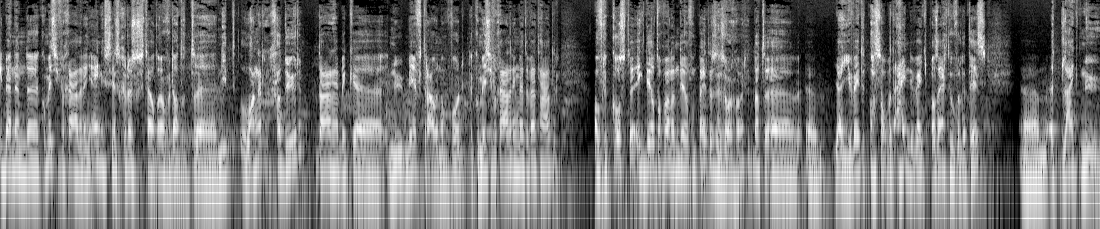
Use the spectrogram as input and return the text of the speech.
Ik ben in de commissievergadering enigszins gerustgesteld over dat het eh, niet langer gaat duren. Daar heb ik eh, nu meer vertrouwen in voor de commissievergadering met de wethouder. Over de kosten, ik deel toch wel een deel van Peters en zorg hoor. Dat, eh, ja, je weet het pas op het einde, weet je pas echt hoeveel het is. Ehm, het lijkt nu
